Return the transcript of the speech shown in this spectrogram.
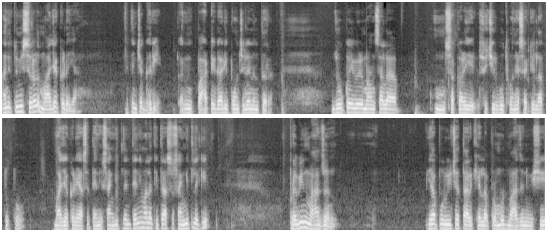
आणि तुम्ही सरळ माझ्याकडे या. त्यांच्या घरी कारण पहाटे गाडी पोहोचल्यानंतर जो काही वेळ माणसाला सकाळी सुचिरभूत होण्यासाठी लागतो तो माझ्याकडे असं त्यांनी सांगितलं. आणि त्यांनी मला तिथं असं सांगितलं की प्रवीण महाजन यापूर्वीच्या तारखेला प्रमोद महाजनविषयी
